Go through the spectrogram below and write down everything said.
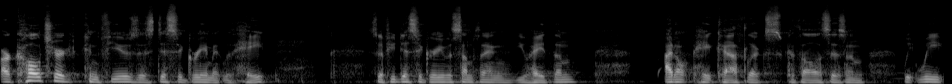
our culture confuses disagreement with hate. So if you disagree with something, you hate them. I don't hate Catholics, Catholicism. We, we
